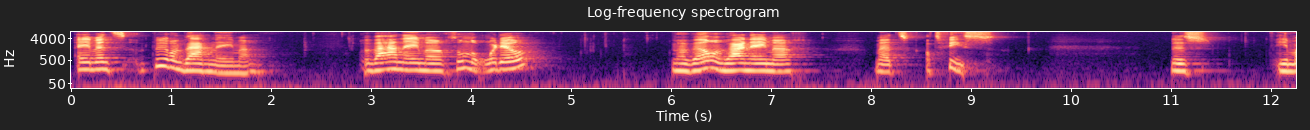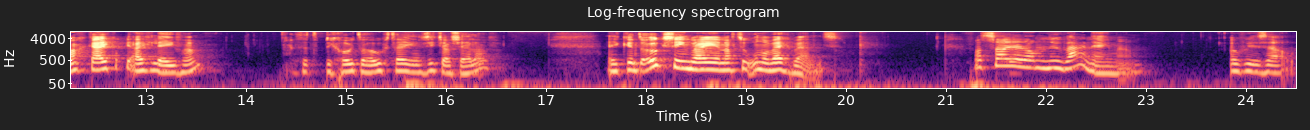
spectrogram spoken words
En je bent puur een waarnemer. Waarnemer zonder oordeel, maar wel een waarnemer met advies. Dus je mag kijken op je eigen leven. Je zit op die grote hoogte en je ziet jouzelf. En je kunt ook zien waar je naartoe onderweg bent. Wat zou je dan nu waarnemen over jezelf?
